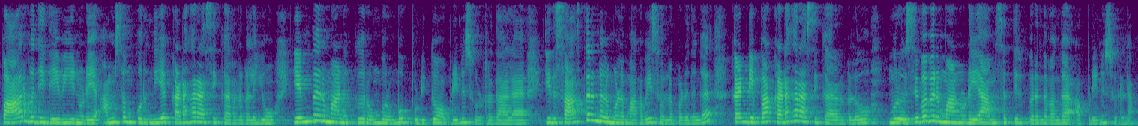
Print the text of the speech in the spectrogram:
பார்வதி தேவியினுடைய அம்சம் பொருந்திய கடகராசிக்காரர்களையும் எம்பெருமானுக்கு ரொம்ப ரொம்ப பிடிக்கும் அப்படின்னு சொல்கிறதால இது சாஸ்திரங்கள் மூலமாகவே சொல்லப்படுதுங்க. கண்டிப்பாக கடகராசிக்காரர்களும் முரு சிவபெருமானுடைய அம்சத்தில் பிறந்தவங்க அப்படின்னு சொல்லலாம்.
